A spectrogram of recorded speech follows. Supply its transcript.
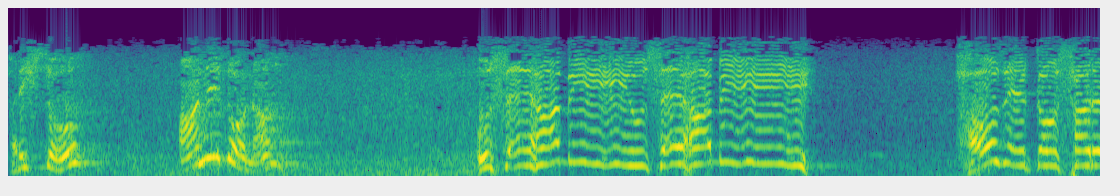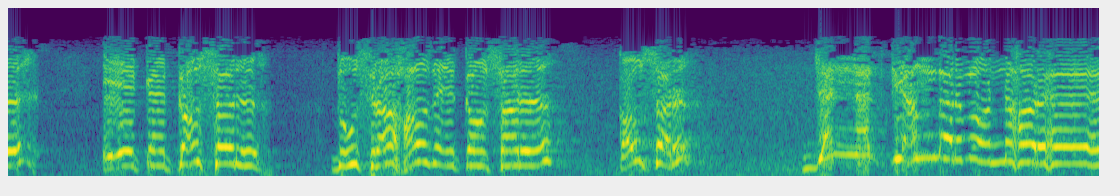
فرشتو، آنے دو نا۔ اسے ہابی اسے ہابی حوض کوثر، ایک ہے کوثر، دوسرا حوض کوثر۔ کوثر، جنت کے اندر وہ نہر ہے،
